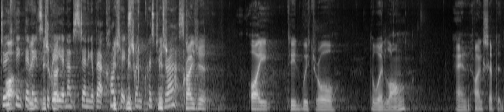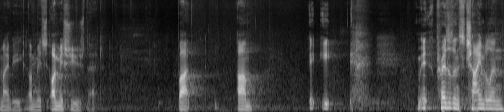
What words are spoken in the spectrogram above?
do uh, think there Ms, needs Ms. to be an understanding about context Ms. when questions are asked. Crozier, I did withdraw the word long and I accept that maybe I, mis- I misused that. But um, it, it, Presidents Chamberlain,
